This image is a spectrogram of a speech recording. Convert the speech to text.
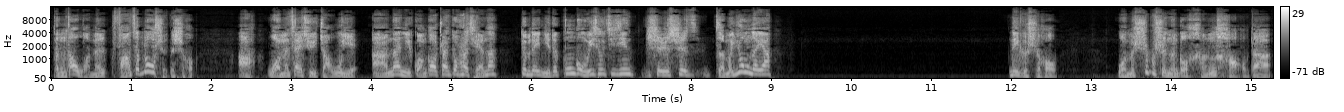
等到我们房子漏水的时候。啊，我们再去找物业啊，那你广告赚多少钱呢？对不对？你的公共维修基金是是怎么用的呀？那个时候，我们是不是能够很好的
